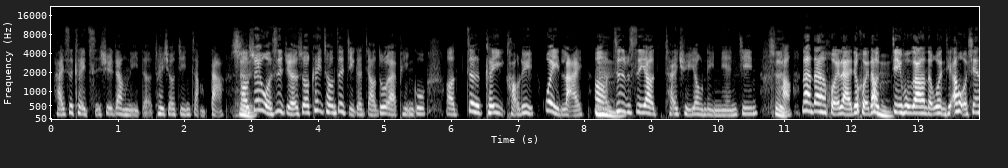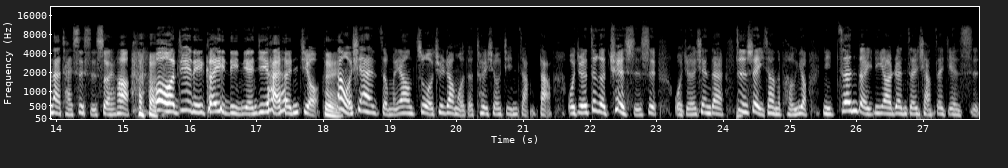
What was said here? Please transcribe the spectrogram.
还是可以持续让你的退休金长大。是哦，所以我是觉得说，可以从这几个角度来评估，哦、这个可以考虑未来哦、嗯是不是要采取用领年金。是好，那当然回来就回到嗯继父刚刚的问题、啊，我现在才四十岁哈，我 我距离可以领年金还很久。对那我现在怎么样做去让我的退休金长大？我觉得这个确实是，我觉得现在四十岁以上的朋友，你真的一定要认真想这件事。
